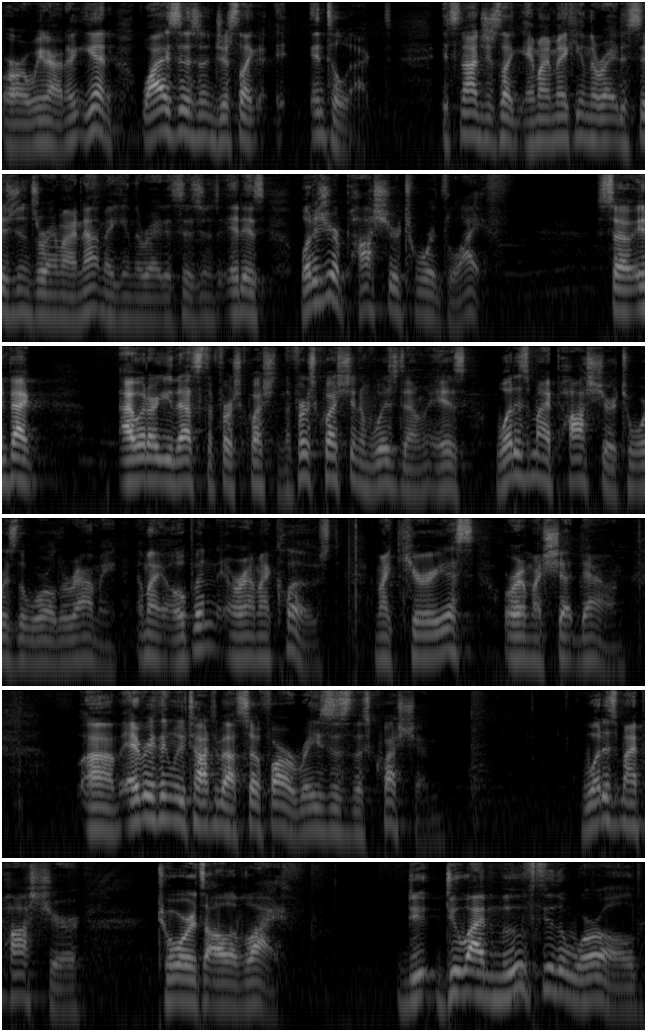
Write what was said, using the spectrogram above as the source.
or are we not? Again, wise isn't just like intellect. It's not just like am I making the right decisions or am I not making the right decisions. It is what is your posture towards life. So in fact I would argue that's the first question. The first question of wisdom is what is my posture towards the world around me? Am I open or am I closed? Am I curious or am I shut down? Um, everything we've talked about so far raises this question What is my posture towards all of life? Do, do I move through the world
